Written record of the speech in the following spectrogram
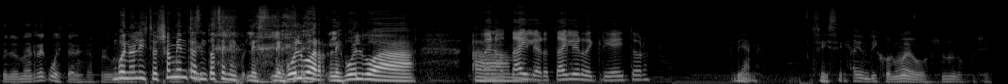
pero me recuestan esas preguntas. Bueno, listo. Yo mientras entonces les, les- les vuelvo a... Les vuelvo a, a- Bueno, Tyler, Tyler de Creator. Bien. Sí, sí. Hay un disco nuevo, yo no lo escuché.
